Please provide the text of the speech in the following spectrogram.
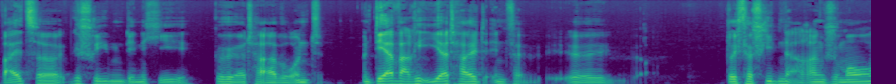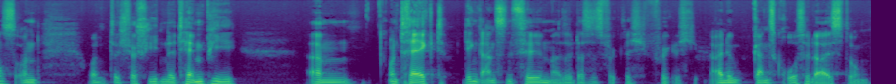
Walzer geschrieben, den ich je gehört habe. Und, und der variiert halt in, äh, durch verschiedene Arrangements und, und durch verschiedene Tempi ähm, und trägt den ganzen Film. Also das ist wirklich, wirklich eine ganz große Leistung.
